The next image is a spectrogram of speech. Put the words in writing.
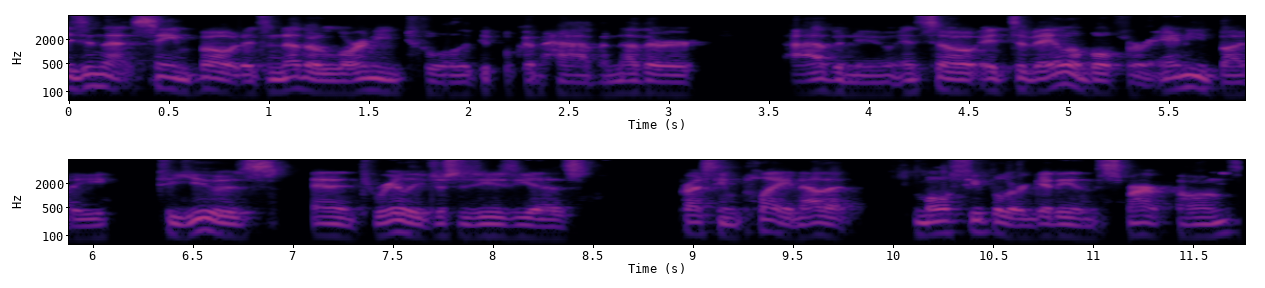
is in that same boat. It's another learning tool that people can have, another avenue. And so it's available for anybody to use. And it's really just as easy as pressing play. Now that most people are getting smartphones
